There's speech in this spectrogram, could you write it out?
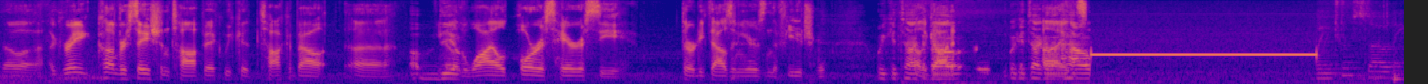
So, uh, a great conversation topic. We could talk about, uh, Um, you know, the- the wild Horus heresy, thirty thousand years in the future. We could talk they about we could talk about Times. how Going too slowly.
